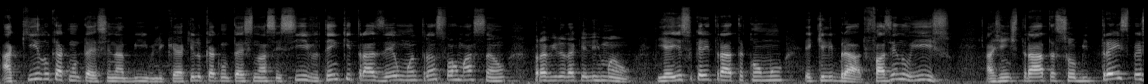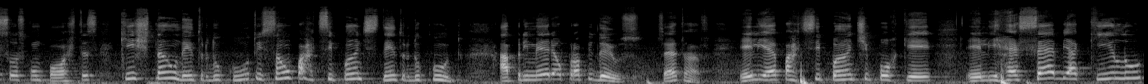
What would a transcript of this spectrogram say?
aquilo que acontece na Bíblia, aquilo que acontece no acessível, tem que trazer uma transformação para a vida daquele irmão. E é isso que ele trata como equilibrado. Fazendo isso, a gente trata sobre três pessoas compostas que estão dentro do culto e são participantes dentro do culto. A primeira é o próprio Deus, certo, Rafa? Ele é participante porque ele recebe aquilo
